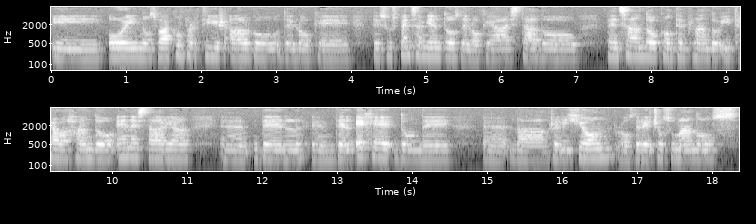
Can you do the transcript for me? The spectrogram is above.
Y hoy nos va a compartir algo de lo que, de sus pensamientos, de lo que ha estado pensando, contemplando y trabajando en esta área em, del, em, del eje donde eh, la religión, los derechos humanos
